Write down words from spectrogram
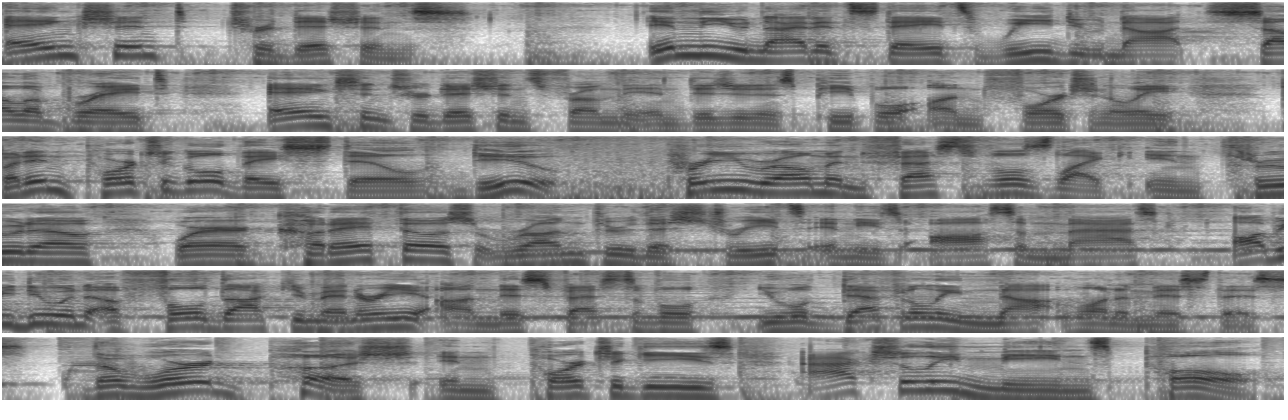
Ancient traditions. In the United States, we do not celebrate ancient traditions from the indigenous people, unfortunately, but in Portugal, they still do. Pre-Roman festivals like Entrudo, where caretos run through the streets in these awesome masks. I'll be doing a full documentary on this festival. You will definitely not want to miss this. The word push in Portuguese actually means pull.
